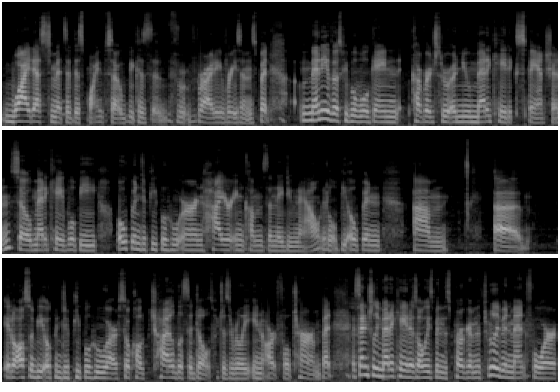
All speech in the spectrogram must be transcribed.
wide estimates at this point, so because of a variety of reasons. But many of those people will gain coverage through a new Medicaid expansion. So Medicaid will be open to people who earn higher incomes than they do now. It'll be open um, uh, it'll also be open to people who are so-called childless adults, which is a really inartful term. But essentially, Medicaid has always been this program that's really been meant for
